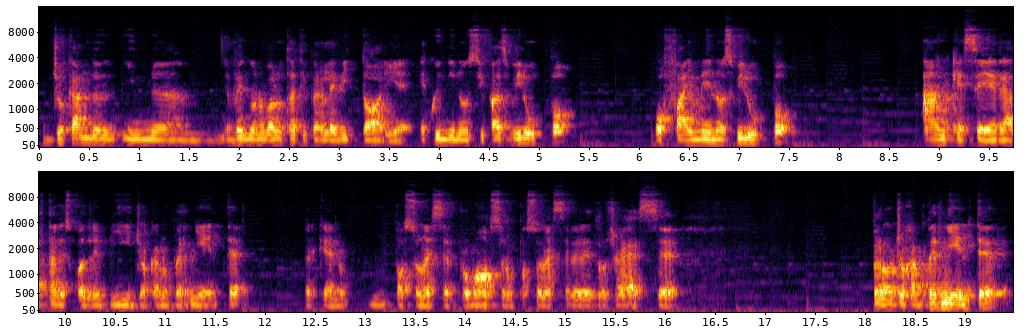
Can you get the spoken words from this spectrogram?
giocando in, um, vengono valutati per le vittorie e quindi non si fa sviluppo o fai meno sviluppo anche se in realtà le squadre B giocano per niente perché non, possono essere promosse, non possono essere retrocesse però giocano per niente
